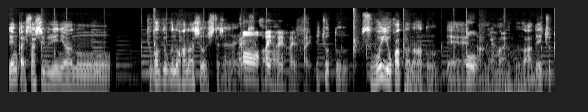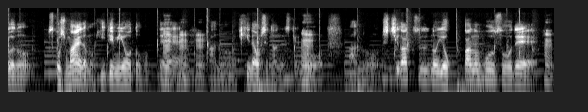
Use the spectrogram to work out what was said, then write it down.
前回久しぶりにあの許可曲の話をしたじゃないでひ。すか。はいはいはいはい。でちょっとすごい良かったなと思って、あの許可曲が。で、ちょっとあの少し前のも聞いてみようと思って、うんうんうんあの聞き直してたんですけど、うんあの7月の4日の放送で、うん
